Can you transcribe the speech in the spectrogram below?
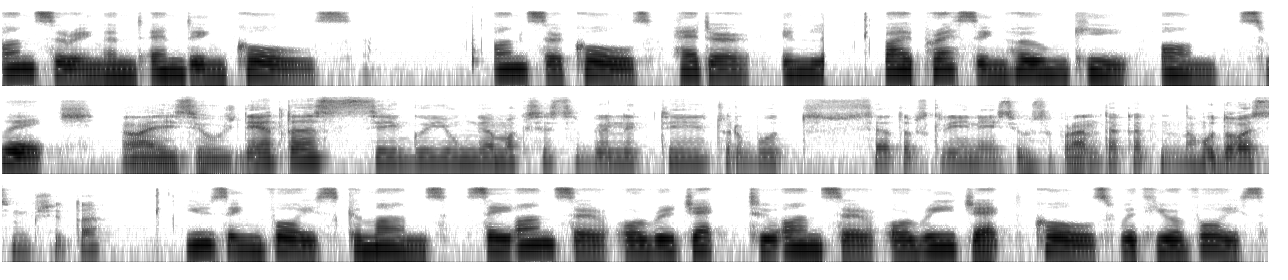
answering and ending calls. Answer calls. Header. In by pressing home key on switch. A, jis jau uždėtas, jeigu jungiam accessibility, turbūt setup screen, jis jau supranta, kad naudosim šitą. Using voice commands, say answer or reject to answer or reject calls with your voice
